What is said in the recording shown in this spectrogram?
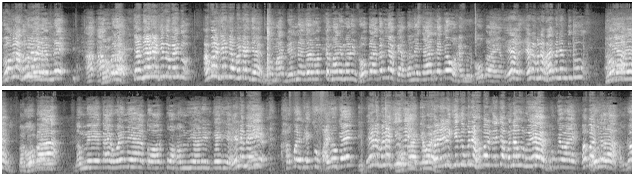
ઢોકળા ખબર ખવડાવ્યા એમને? આ આ ઢોકળા તે મેં એને કીધું મેં કીધું આમાં છે કે હું મારા બેન ને દર વખતે મારે મારે ઢોકળા કરી નાખ્યા. તને ચા એટલે કેવું સાંભળ્યું? ઢોકળા એમ. એ એને મને ભાઈ મને એમ કીધું ઢોકળા એમ. ઢોકળા ઢોકળા ગમે એ કાંઈ હોય ને તો અરકો હમણાણીને કહેજે. એને મેં- ખબર થઈ તું ભાઈઓ કે? એને મને કીધું પણ એને કીધું મને ખબર થઈ જા બનાવવાનું એમ. શું કહેવાય? ખબર છે. સમજો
